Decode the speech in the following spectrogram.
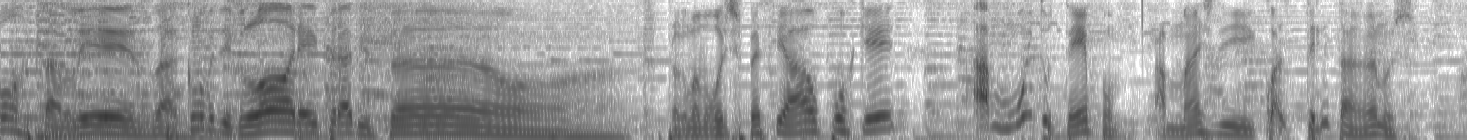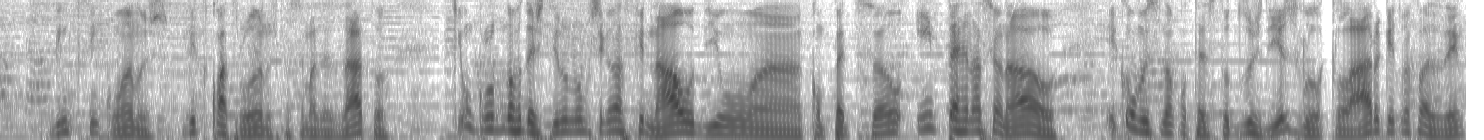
Fortaleza, Clube de Glória e Tradição. Programa hoje especial porque há muito tempo, há mais de quase 30 anos, 25 anos, 24 anos para ser mais exato, que um clube nordestino não chega na final de uma competição internacional. E como isso não acontece todos os dias, claro que a gente vai fazer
